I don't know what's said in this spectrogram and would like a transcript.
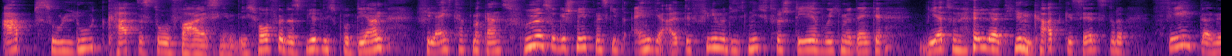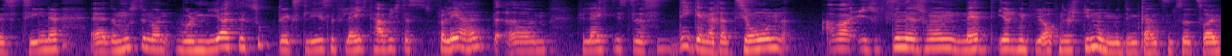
absolut katastrophal sind. Ich hoffe, das wird nicht modern. Vielleicht hat man ganz früher so geschnitten. Es gibt einige alte Filme, die ich nicht verstehe, wo ich mir denke, wer zur Hölle hat hier einen Cut gesetzt oder fehlt da eine Szene? Äh, da musste man wohl mehr als den Subtext lesen. Vielleicht habe ich das verlernt. Ähm, vielleicht ist das Degeneration. Aber ich finde es schon nett, irgendwie auch eine Stimmung mit dem Ganzen zu erzeugen.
